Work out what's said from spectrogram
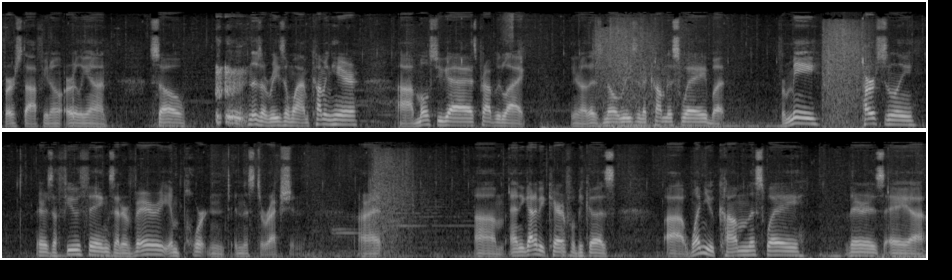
first off, you know, early on. So there's a reason why I'm coming here. Uh, most of you guys probably like, you know, there's no reason to come this way, but for me, personally, there's a few things that are very important in this direction. Alright? Um, and you got to be careful because uh, when you come this way, there is a... Uh,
